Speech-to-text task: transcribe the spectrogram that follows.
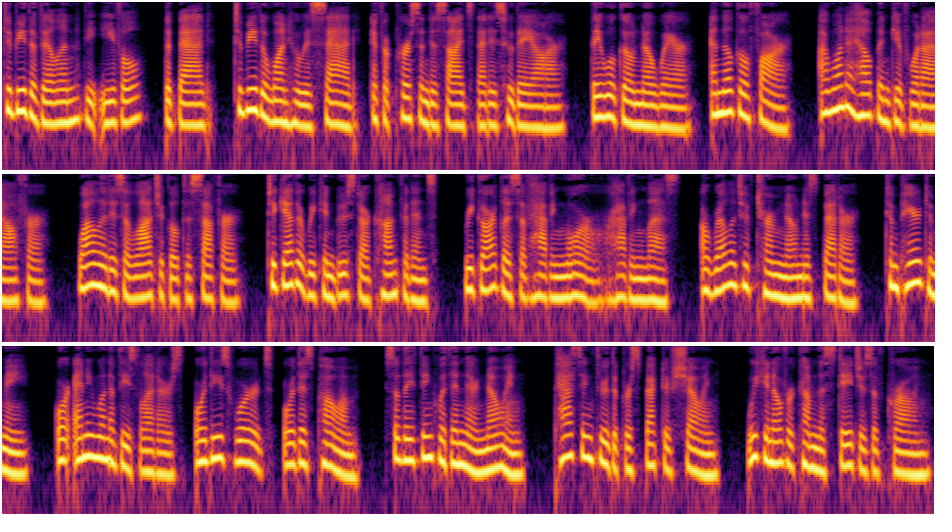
To be the villain, the evil, the bad, to be the one who is sad, if a person decides that is who they are, they will go nowhere, and they'll go far. I want to help and give what I offer. While it is illogical to suffer, together we can boost our confidence, regardless of having more or having less. A relative term known as better, compared to me, or any one of these letters, or these words, or this poem, so they think within their knowing, passing through the perspective showing, we can overcome the stages of growing.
